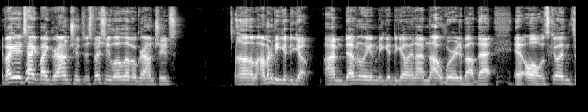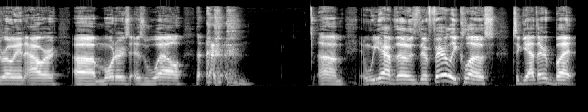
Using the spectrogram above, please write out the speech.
if I get attacked by ground troops, especially low-level ground troops, um, I'm going to be good to go. I'm definitely going to be good to go, and I'm not worried about that at all. Let's go ahead and throw in our uh, mortars as well. um, and we have those. They're fairly close together, but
